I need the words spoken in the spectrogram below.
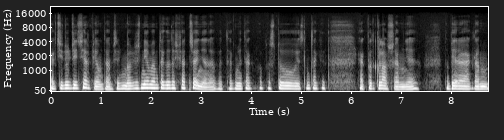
jak ci ludzie cierpią tam, bo już nie mam tego doświadczenia nawet. Tak mnie tak po prostu, jestem taki jak pod kloszem, nie? Dopiero jak tam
